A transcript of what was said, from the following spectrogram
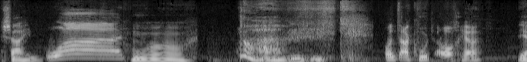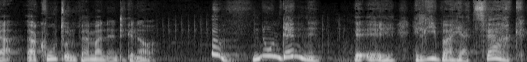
Shahim. What? Wow. Oh, Und akut auch, ja? ja, akut und permanent, genau. Hm, nun denn, äh, äh, lieber Herr Zwerg,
